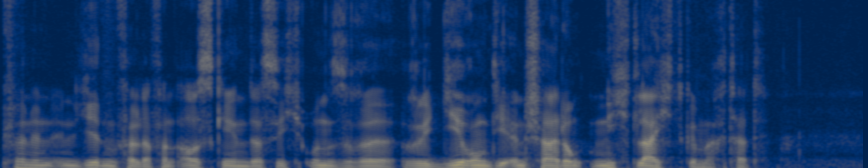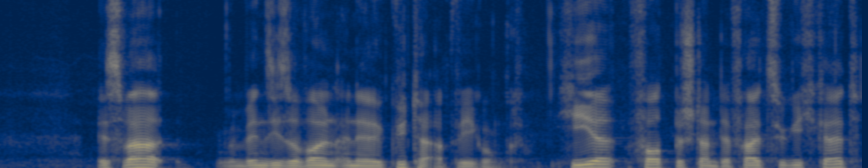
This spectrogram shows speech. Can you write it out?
können in jedem Fall davon ausgehen, dass sich unsere Regierung die Entscheidung nicht leicht gemacht hat. Es war, wenn Sie so wollen, eine Güterabwägung. Hier Fortbestand der Freizügigkeit,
